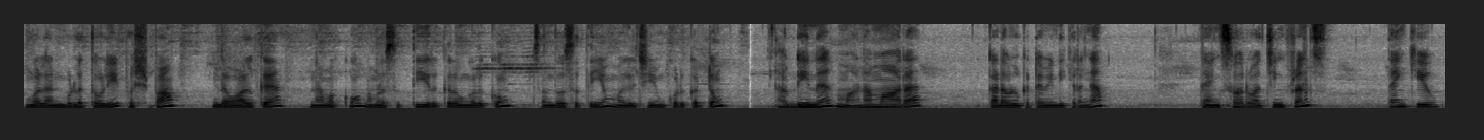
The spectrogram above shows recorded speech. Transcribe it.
உங்கள் அன்புள்ள தோழி புஷ்பா. இந்த வாழ்க்கை நமக்கும் நம்மளை சுற்றி இருக்கிறவங்களுக்கும் சந்தோஷத்தையும் மகிழ்ச்சியும் கொடுக்கட்டும் அப்படின்னு மனமாற கடவுள்கிட்ட வேண்டிக்கிறேங்க. தேங்க்ஸ் ஃபார் வாட்சிங் ஃப்ரெண்ட்ஸ் தேங்க்யூ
